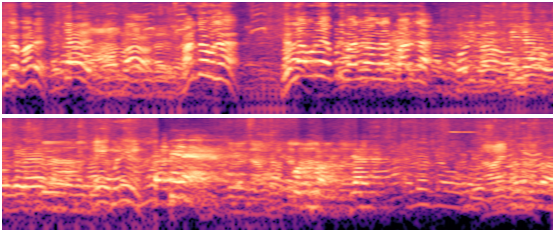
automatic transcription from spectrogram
இங்க மாடு. வர சொல்லுங்க எல்லா ஊரையும் எப்படி வரி வாங்குறான்னு பாருங்க. சத்தியனே ஒரு நிமிஷம்.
